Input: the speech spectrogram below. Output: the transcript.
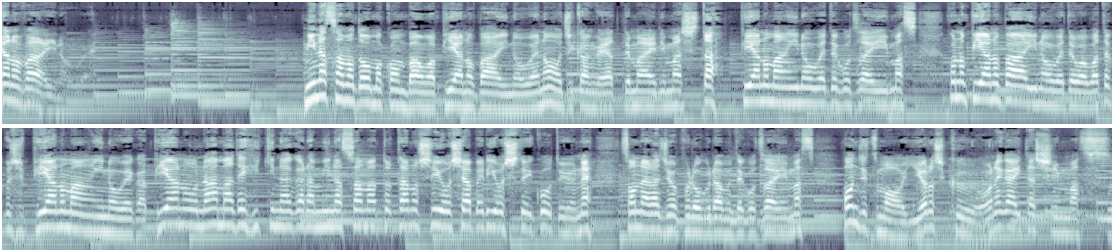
アノバー井上。皆様どうもこんばんは。ピアノバー井上のお時間がやってまいりました。ピアノマン井上でございます。このピアノバー井上では私ピアノマン井上がピアノを生で弾きながら皆様と楽しいおしゃべりをしていこうというねそんなラジオプログラムでございます。本日もよろしくお願いいたします。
